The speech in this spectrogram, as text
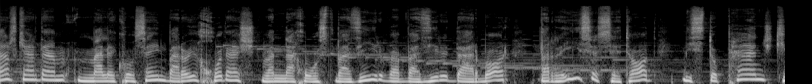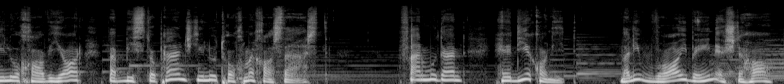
ارز کردم ملک حسین برای خودش و نخست وزیر و وزیر دربار و رئیس ستاد 25 کیلو خاویار و 25 کیلو تخمه خواسته است. فرمودند هدیه کنید ولی وای به این اشتها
